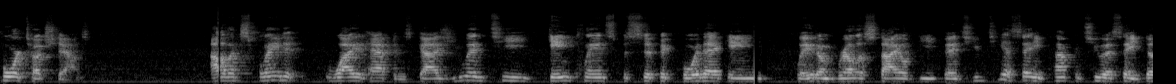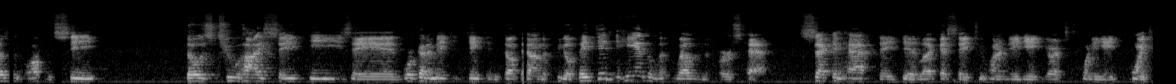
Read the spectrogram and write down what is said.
four touchdowns. I'll explain it why it happens, guys. UNT game plan specific for that game, played umbrella style defense. UTSA and Conference USA doesn't often see those two high safeties and we're going to make it dink and dunk down the field. They didn't handle it well in the first half. Second half, they did. Like I say, 288 yards, 28 points.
